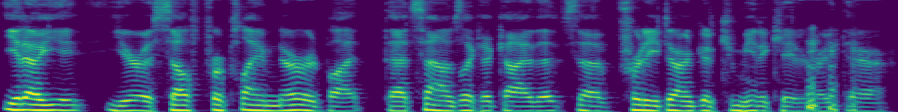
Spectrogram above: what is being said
you know, you, you're a self proclaimed nerd, but that sounds like a guy that's a pretty darn good communicator right there.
